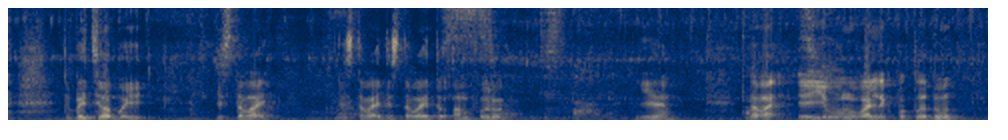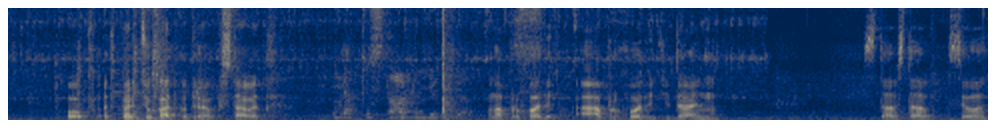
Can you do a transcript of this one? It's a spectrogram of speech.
Тебе цьобають. Діставай. Діставай, діставай ту амфору. Є. Давай, я її в умивальник покладу. Оп, а тепер цю хатку треба поставити. Я поставлю, як я. Вона проходить? А, проходить ідеально. Став, став, все.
